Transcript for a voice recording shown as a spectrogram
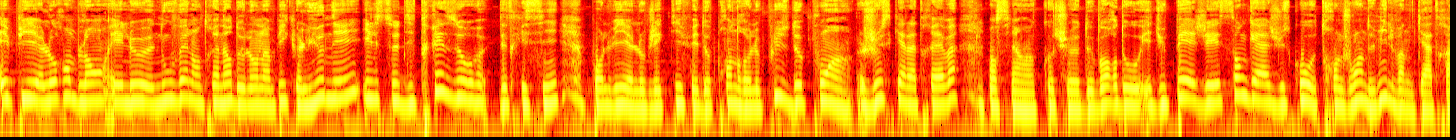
Et puis Laurent Blanc est le nouvel entraîneur de l'Olympique lyonnais. Il se dit très heureux d'être ici. Pour lui, l'objectif est de prendre le plus de points jusqu'à la trêve. L'ancien coach de Bordeaux et du PSG s'engage jusqu'au 30 juin 2024.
